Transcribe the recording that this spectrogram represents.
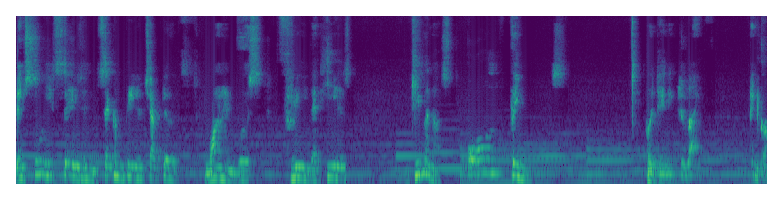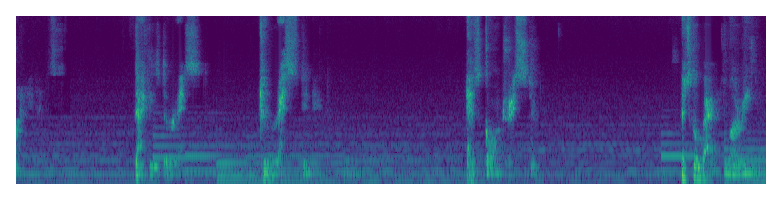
And so he says in 2 Peter chapter 1 and verse 3 that he has given us all things pertaining to life and godliness. That is the rest. To rest in it. As God rested. Let's go back to our reading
